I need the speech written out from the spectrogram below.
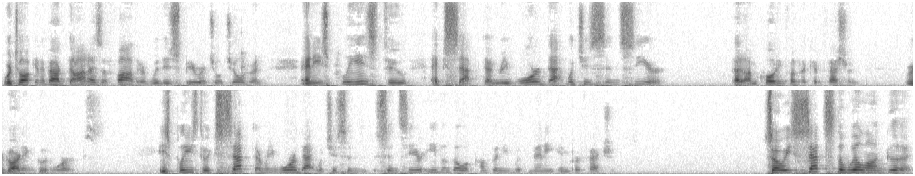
We're talking about God as a father with his spiritual children. And he's pleased to accept and reward that which is sincere. That I'm quoting from the confession regarding good works. He's pleased to accept and reward that which is sincere, even though accompanied with many imperfections. So he sets the will on good,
